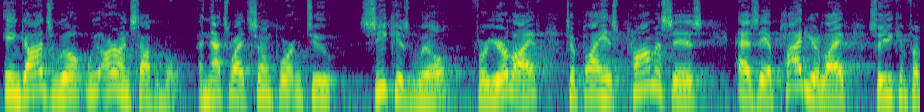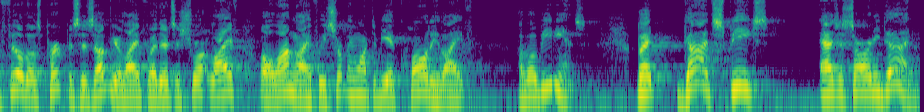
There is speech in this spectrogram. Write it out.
In God's will, we are unstoppable. And that's why it's so important to seek His will for your life, to apply His promises as they apply to your life so you can fulfill those purposes of your life, whether it's a short life or a long life. We certainly want to be a quality life of obedience. But God speaks as it's already done.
